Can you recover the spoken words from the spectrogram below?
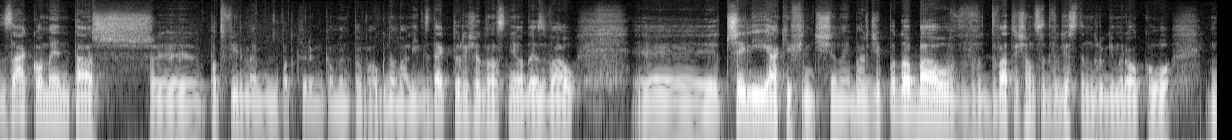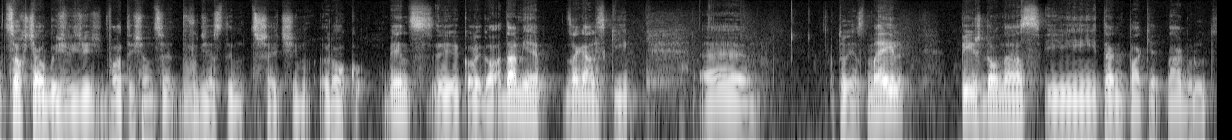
za komentarz y, pod filmem, pod którym komentował Gnomal XD, który się do nas nie odezwał, y, czyli jaki film Ci się najbardziej podobał w 2022 roku, co chciałbyś widzieć w 2023 roku. Więc kolego Adamie Zagalski, e, tu jest mail. Pisz do nas i ten pakiet nagród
